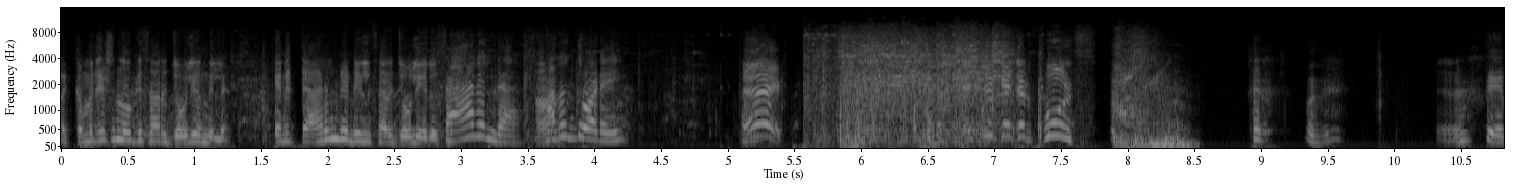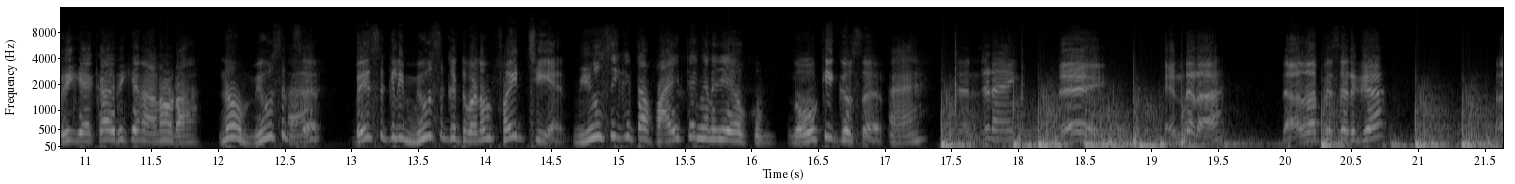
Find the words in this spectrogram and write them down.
റെക്കമെൻഡേഷൻ നോക്കി സാർ ജോലി ഒന്നില്ല എന്റെ ടാലന്റ് ഇടയിൽ സാർ ജോലി ചെയ്തു. എഡ്യൂക്കേറ്റഡ് ഫൂൾസ് തെറി കേൾക്കാതിരിക്കാനാണോടാ? No music sir basically music ഇട്ട് വേണം ഫൈറ്റ് ചെയ്യാൻ. മ്യൂസിക് ഇട്ട ഫൈറ്റ് എങ്ങനെ ചെയ്യും നോക്കിക്കോ സാർ എന്തടാ? ദാദാ പീസ് എടുക്ക ഈ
